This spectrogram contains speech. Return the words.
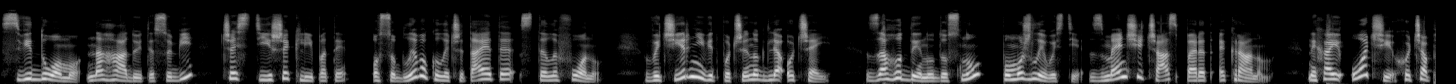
Свідомо нагадуйте собі частіше кліпати, особливо коли читаєте з телефону. Вечірній відпочинок для очей. За годину до сну, по можливості, зменшіть час перед екраном. Нехай очі хоча б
